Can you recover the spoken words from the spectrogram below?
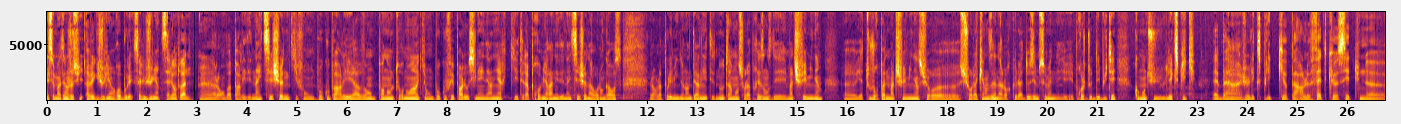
Et ce matin, je suis avec Julien Reboulet. Salut Julien. Salut Antoine. Euh, alors, on va parler des Night Sessions qui font beaucoup parler avant, pendant le tournoi, qui ont beaucoup fait parler aussi l'année dernière, qui était la première année des Night Sessions à Roland Garros. Alors, la polémique de l'an dernier était notamment sur la présence des matchs féminins. Euh, Il n'y a toujours pas de match féminin sur, euh, sur la quinzaine, alors que la deuxième semaine est proche de débuter. Comment tu l'expliques? Eh ben, je l'explique par le fait que c'est une, euh,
